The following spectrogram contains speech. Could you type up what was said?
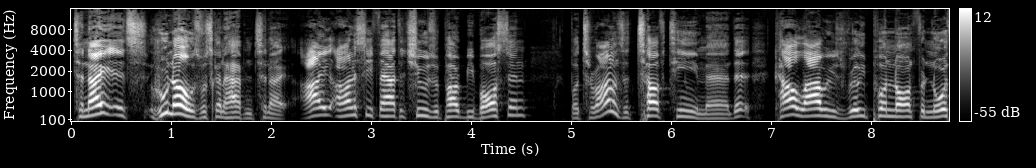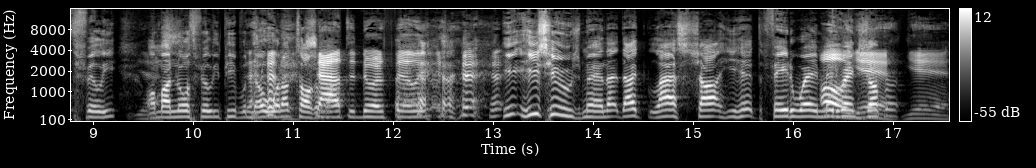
tonight, it's who knows what's going to happen tonight. I honestly, if I had to choose, it would probably be Boston. But Toronto's a tough team, man. That, Kyle Lowry is really putting on for North Philly. All my North Philly people know what I'm talking Shout about. Shout out to North Philly. He, he's huge, man. That that last shot he hit, the fadeaway mid oh range yeah, jumper. yeah.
